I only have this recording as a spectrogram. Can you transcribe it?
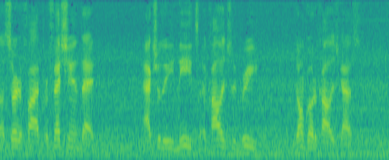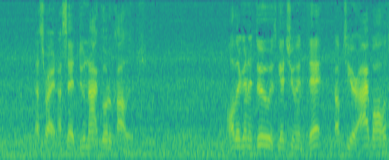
a certified profession that actually needs a college degree, don't go to college, guys. That's right. I said do not go to college. All they're going to do is get you in debt up to your eyeballs.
